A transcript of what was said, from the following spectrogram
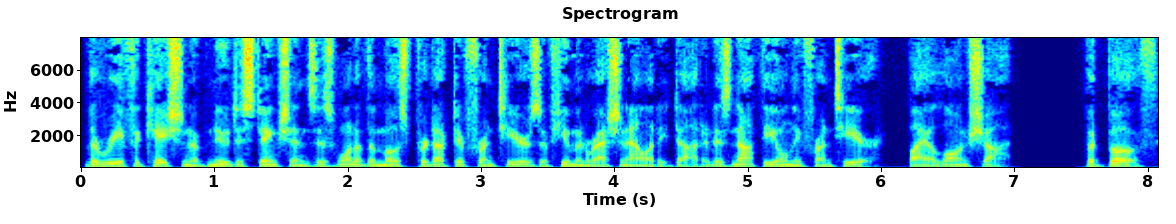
The reification of new distinctions is one of the most productive frontiers of human rationality. It is not the only frontier, by a long shot. But both,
